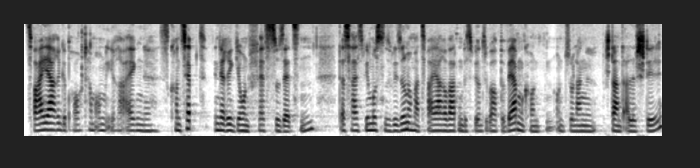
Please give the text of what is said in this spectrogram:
zwei Jahre gebraucht haben, um ihr eigenes Konzept in der Region festzusetzen. Das heißt, wir mussten sowieso noch mal zwei Jahre warten, bis wir uns überhaupt bewerben konnten. Und so lange stand alles still.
